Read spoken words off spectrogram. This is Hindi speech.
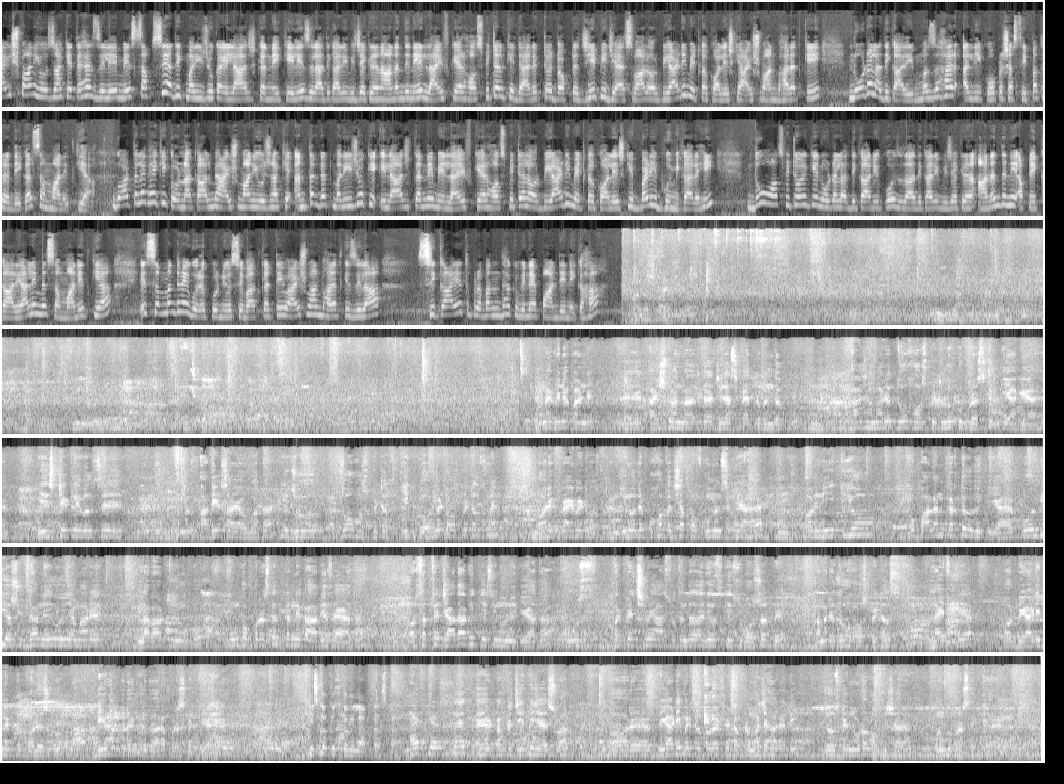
आयुष्मान योजना के तहत ज़िले में सबसे अधिक मरीजों का इलाज करने के लिए जिलाधिकारी विजय किरण आनंद ने लाइफ केयर हॉस्पिटल के डायरेक्टर डॉक्टर जेपी जायसवाल और बीआरडी मेडिकल कॉलेज के आयुष्मान भारत के नोडल अधिकारी मजहर अली को प्रशस्ति पत्र देकर सम्मानित किया। गौरतलब है कि कोरोना काल में आयुष्मान योजना के अंतर्गत मरीजों के इलाज करने में लाइफ केयर हॉस्पिटल और बीआरडी मेडिकल कॉलेज की बड़ी भूमिका रही। दो हॉस्पिटल के नोडल अधिकारियों को जिलाधिकारी विजय किरण आनंद ने अपने कार्यालय में सम्मानित किया। इस संबंध में गोरखपुर न्यूज़ से बात करते हुए आयुष्मान भारत के जिला शिकायत प्रबंधक विनय पांडे ने कहा, मैं विनय पांडे आयुष्मान भारत का जिला शिकायत प्रबंधक हूँ। आज हमारे दो हॉस्पिटलों को पुरस्कृत किया गया है। ये स्टेट लेवल से मतलब आदेश आया हुआ था कि जो दो हॉस्पिटल्स, एक गवर्नमेंट हॉस्पिटल्स में और एक प्राइवेट हॉस्पिटल, जिन्होंने बहुत अच्छा परफॉर्मेंस किया है और नीतियों को पालन करते हुए किया है। कोई भी असुविधा नहीं हुई हमारे लाभार्थियों को। उनको पुरस्कृत करने का आदेश आया था और सबसे ज़्यादा भी केस इन्होंने किया था। तो उस परिप्रेक्ष्य में आज स्वतंत्रता दिवस के शुभ अवसर पर हमारे दो हॉस्पिटल्स, लाइफ केयर और बीआरडी मेडिकल कॉलेज को डी एम के द्वारा पुरस्कृत किया गया। किसको किसको मिला पुरस्कार? लाइफ केयर से डॉक्टर जे पी जायसवाल और बीआरडी मेडिकल कॉलेज से डॉक्टर मजहर अली जो उसके नोडल ऑफिसर हैं उनको पुरस्कृत किया गया। है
